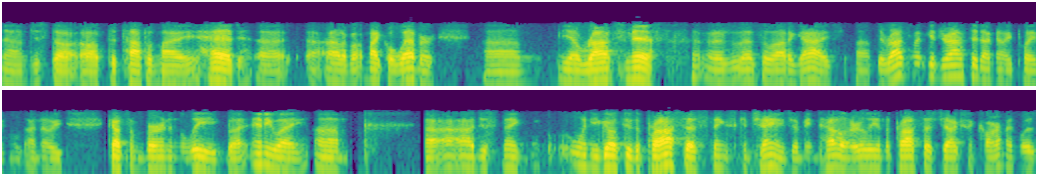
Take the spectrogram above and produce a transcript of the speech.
um, just uh, off the top of my head, uh, out of Michael Weber, um, you know, Rod Smith, that's, that's a lot of guys. Um, did Rod Smith get drafted? I know he played. I know he got some burn in the league. But anyway, um, I, I just think when you go through the process, things can change. I mean, hell, early in the process, Jackson Carman was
